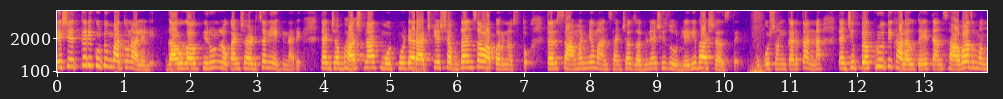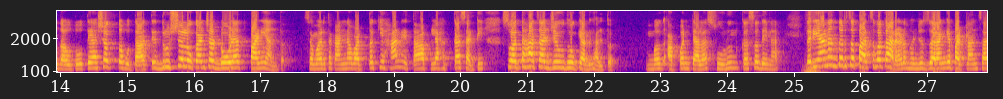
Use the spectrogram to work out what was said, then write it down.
ते शेतकरी कुटुंबातून आलेले. गावगाव फिरून लोकांच्या अडचणी ऐकणारे. त्यांच्या भाषणात मोठमोठ्या राजकीय शब्दांचा वापर नसतो. तर सामान्य माणसांच्या जगण्याशी जोडलेली भाषा असते. उपोषण करताना त्यांची प्रकृती खालावते त्यांचा आवाज मंदावतो ते अशक्त होतात ते दृश्य लोकांच्या डोळ्यात पाणी आणतं समर्थकांना वाटतं की हा नेता आपल्या हक्कासाठी स्वतःचा जीव धोक्यात घालतोय. मग आपण त्याला सोडून कसं देणार? तर यानंतरचं पाचवं कारण म्हणजे जरांगे पाटलांचा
